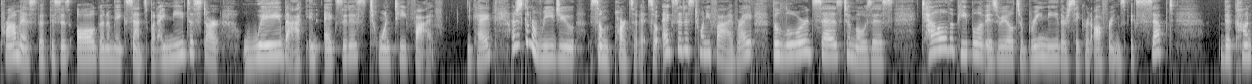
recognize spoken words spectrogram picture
promise that this is all going to make sense, but I need to start way back in Exodus 25. Okay, I'm just going to read you some parts of it. So, Exodus 25, right? The Lord says to Moses, Tell the people of Israel to bring me their sacred offerings, except the con-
